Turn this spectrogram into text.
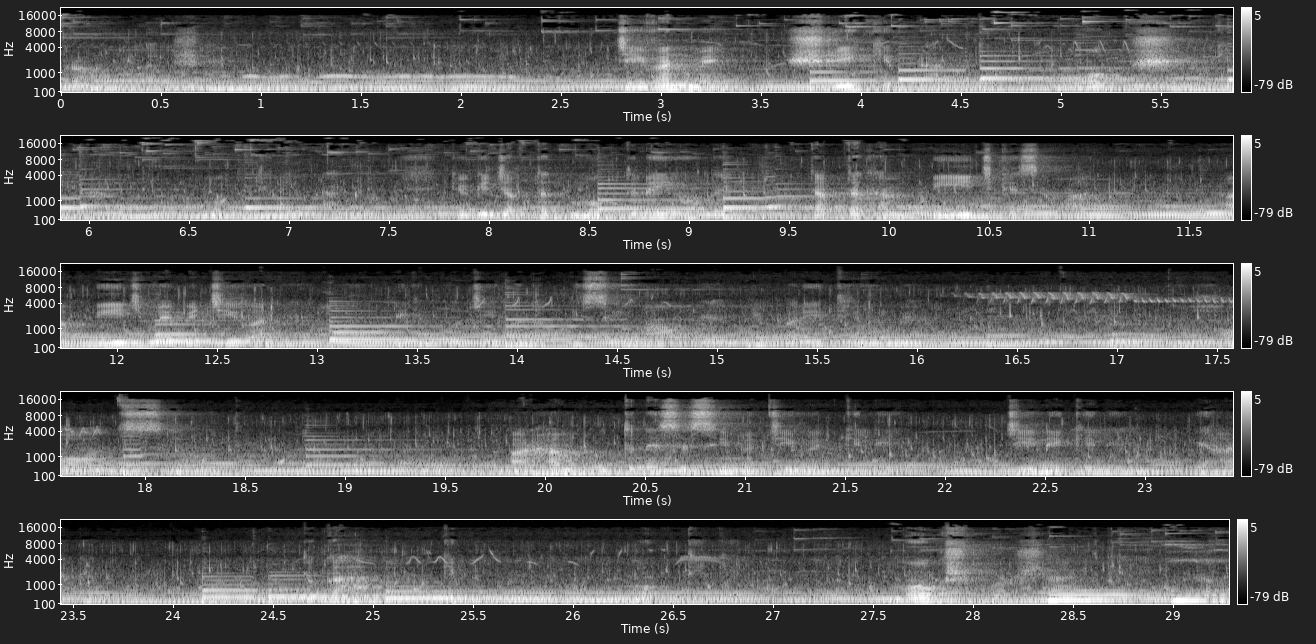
प्रमुख जीवन में श्री की प्राप्ति, मोक्ष की प्राप्ति, मुक्ति की प्राप्ति। क्योंकि जब तक मुक्त नहीं होंगे, तब तक हम बीज के समान हैं। अब बीज में भी जीवन है, लेकिन वो जीवन अपनी सीमाओं में, अपनी परिधियों में बहुत सीमित और हम उतने से सीमित जीवन के लिए, जीने के लिए यहाँ नहीं तो कहा कि मुक्ति के लिए, मोक्ष पुरुषार्थ के लिए हम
